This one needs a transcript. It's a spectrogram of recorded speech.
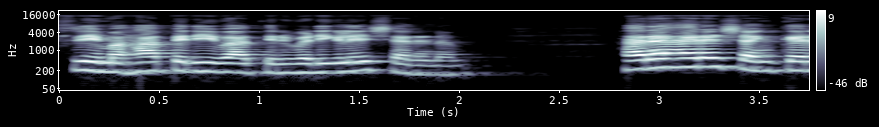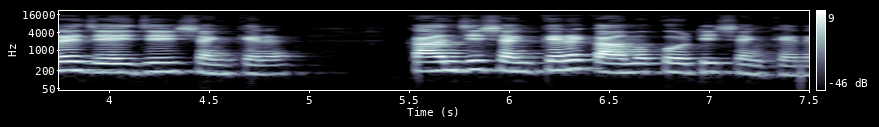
ஸ்ரீ மகாபெரிவா திருவடிகளே சரணம். ஹரஹர சங்கர ஜெய ஜெய சங்கர. காஞ்சி சங்கர காமகோட்டி சங்கர.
